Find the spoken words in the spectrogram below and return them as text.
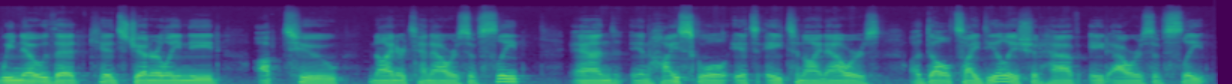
we know that kids generally need up to nine or 10 hours of sleep, and in high school, it's eight to nine hours. Adults ideally should have eight hours of sleep.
